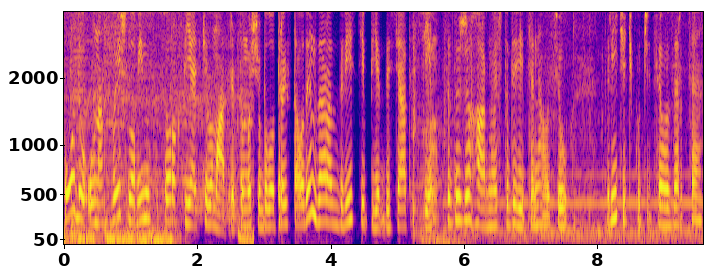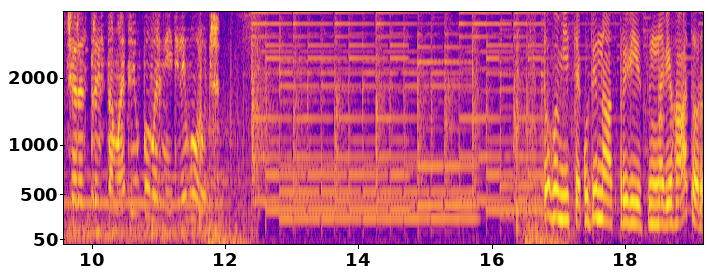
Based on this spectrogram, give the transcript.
ходу у нас вийшло мінус 45 кілометрів, тому що було 301, зараз 257. Це дуже гарно. Ось подивіться на оцю річечку чи це озерце. Через 300 метрів поверніть ліворуч. Того місця, куди нас привіз навігатор,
